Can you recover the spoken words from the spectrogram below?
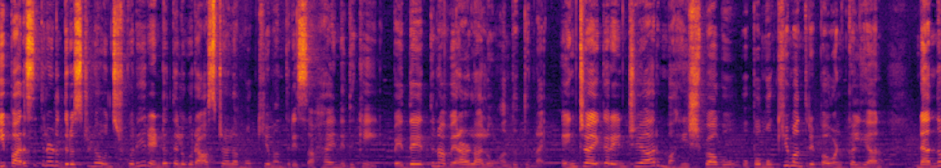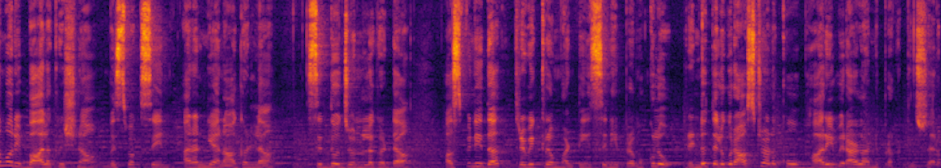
ఈ పరిస్థితులను దృష్టిలో ఉంచుకుని రెండు తెలుగు రాష్ట్రాల ముఖ్యమంత్రి సహాయ నిధికి పెద్ద ఎత్తున విరాళాలు అందుతున్నాయి. Young tiger NTR Mahesh Babu ఉప ముఖ్యమంత్రి పవన్ కళ్యాణ్ నందమూరి బాలకృష్ణ విశ్వక్సేన్ అనన్య నాగళ్ళ సిద్ధు జొన్నలగడ్డ అశ్విని దత్ త్రివిక్రమ్ వంటి సినీ ప్రముఖులు రెండు తెలుగు రాష్ట్రాలకు భారీ విరాళాన్ని ప్రకటించారు.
